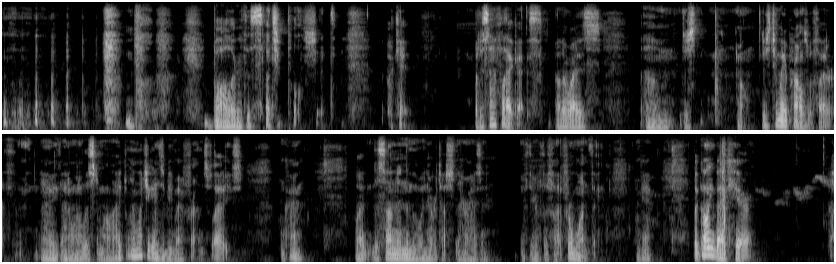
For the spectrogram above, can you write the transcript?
Ball Earth is such bullshit. Okay. But it's not flat, guys. Otherwise, um, there's there's too many problems with flat Earth. I, I don't want to list them all. I, I want you guys to be my friends, flatties. Okay. But the sun and the moon would never touch the horizon if the Earth was flat, for one thing. Okay. But going back here,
